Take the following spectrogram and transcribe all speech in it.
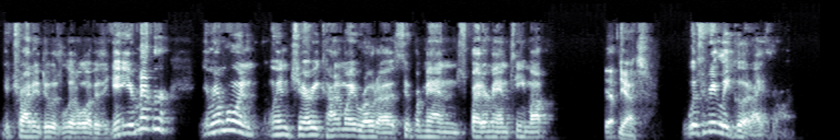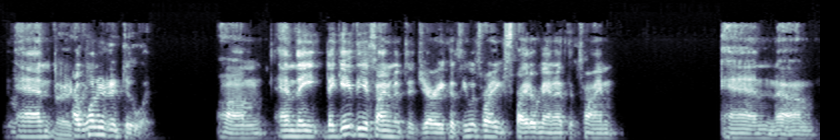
you try to do as little of it again. You remember? You remember when when Gerry Conway wrote a Superman Spider Man team up? Yep. Yes. It was really good, I thought, and I good. wanted to do it. Um, and they they gave the assignment to Gerry because he was writing Spider Man at the time, and um,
